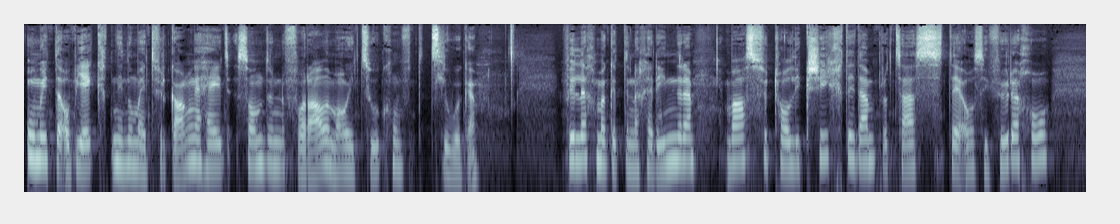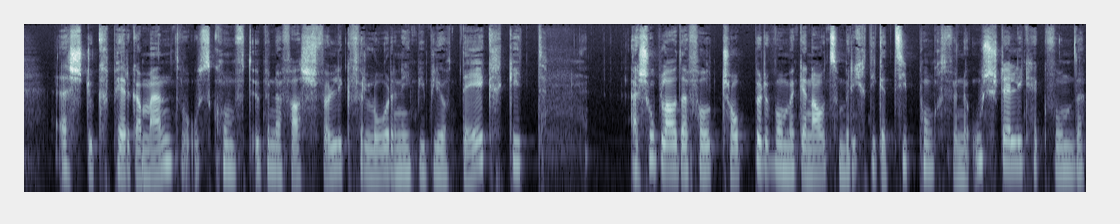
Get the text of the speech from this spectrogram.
und mit den Objekten nicht nur in die Vergangenheit, sondern vor allem auch in die Zukunft zu schauen. Vielleicht mögt ihr euch erinnern, was für tolle Geschichten in diesem Prozess auch sind vorgekommen ein Stück Pergament, das Auskunft über eine fast völlig verlorene Bibliothek gibt. Eine Schublade voll Chopper, wo man genau zum richtigen Zeitpunkt für eine Ausstellung hat gefunden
